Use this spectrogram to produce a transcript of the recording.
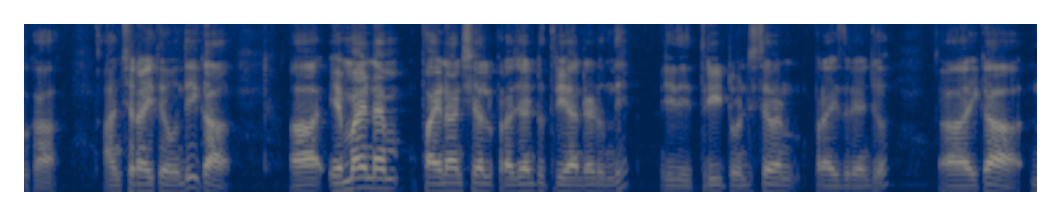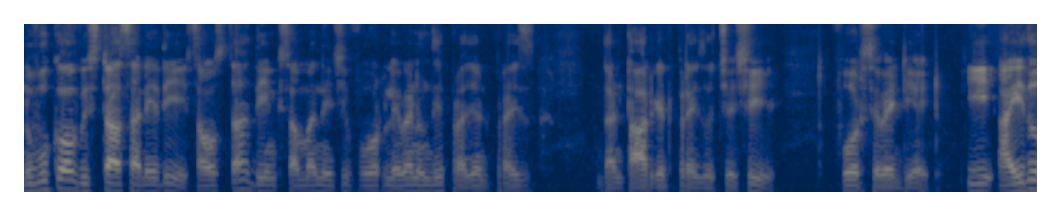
ఒక అంచనా అయితే ఉంది. ఇక M and M financial present three hundred ఉంది. ఇది three twenty seven price range ఇక నువ్వుకో విస్టాస్ అనేది సంస్థ. దీనికి సంబంధించి ఫోర్ లెవెన్ ఉంది ప్రజెంట్ ప్రైస్ దాని టార్గెట్ ప్రైస్ వచ్చేసి ఫోర్ సెవెంటీ ఎయిట్. ఈ ఐదు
